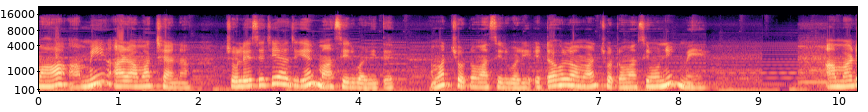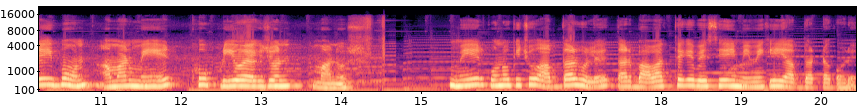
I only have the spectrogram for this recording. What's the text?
মা, আমি আর আমার ছানা চলে এসেছি আজকে মাসির বাড়িতে। আমার ছোট মাসির বাড়ি, এটা হলো আমার ছোট মাসিমণির মেয়ে। আমার এই বোন, আমার মেয়ের খুব প্রিয় একজন মানুষ। মেয়ের কোনো কিছু আবদার হলে তার বাবার থেকে বেশি এই মিমিকেই আবদারটা করে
